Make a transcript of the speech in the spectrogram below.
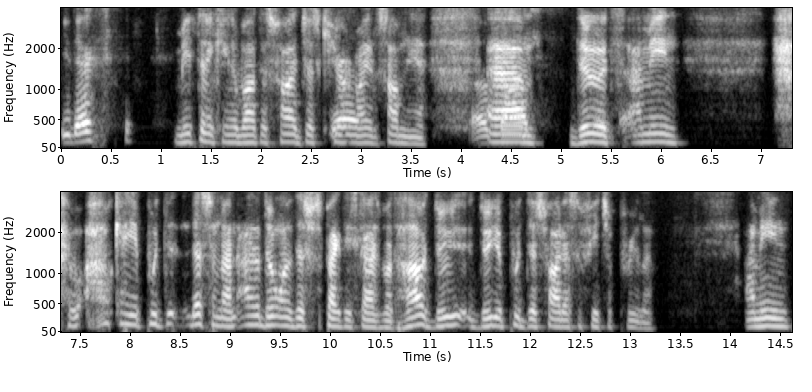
You there? Me thinking about this fight just cured yeah. my insomnia. Oh, um, dude, I mean, how can you put listen man i don't want to disrespect these guys but how do you do you put this fight as a feature prelim i mean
